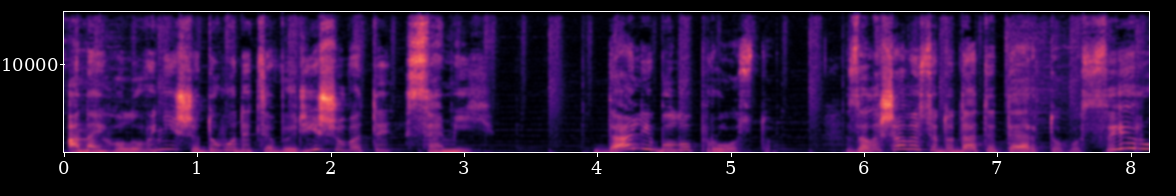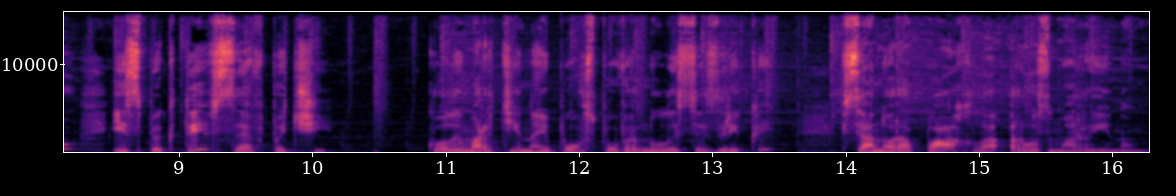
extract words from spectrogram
а найголовніше доводиться вирішувати самій. Далі було просто. Залишалося додати тертого сиру і спекти все в печі. Коли Мартіна і повз повернулися з ріки, вся нора пахла розмарином.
